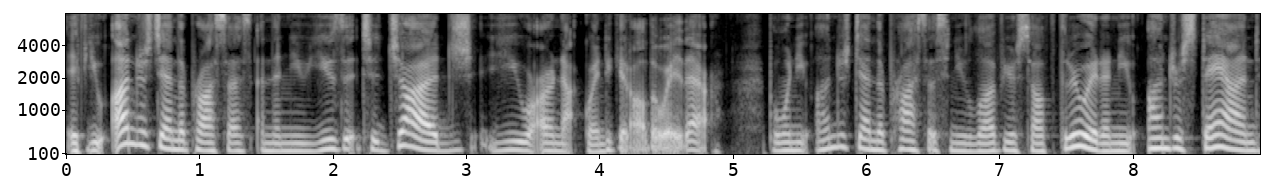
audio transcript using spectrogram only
If you understand the process and then you use it to judge, you are not going to get all the way there. But when you understand the process and you love yourself through it and you understand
